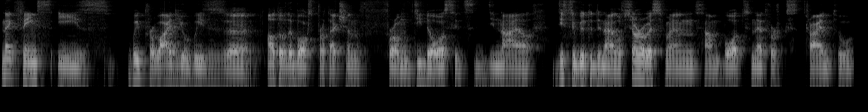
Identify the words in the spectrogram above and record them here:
Next things is we provide you with uh, out-of-the-box protection from DDoS. It's denial, distributed denial of service when some bot networks trying to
